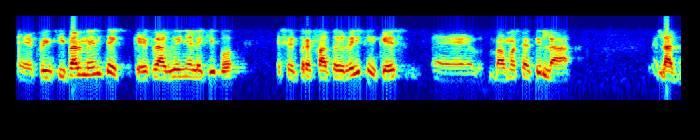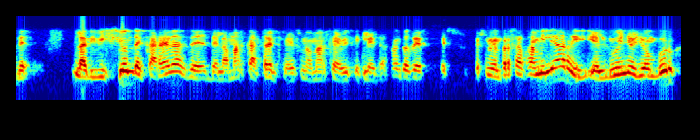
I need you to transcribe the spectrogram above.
eh, principalmente, que es la dueña del equipo, es el Trefato Racing, que es, eh, vamos a decir, la, la, la división de carreras de, de, la marca Trek, que es una marca de bicicletas. Entonces, es, es, una empresa familiar y el dueño, John Burke,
